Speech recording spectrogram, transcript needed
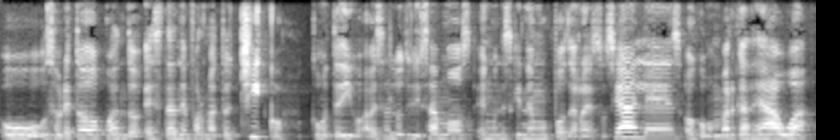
O sobre todo cuando están en formato chico. Como te digo, a veces lo utilizamos en una esquina en un post de redes sociales o como marcas de agua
